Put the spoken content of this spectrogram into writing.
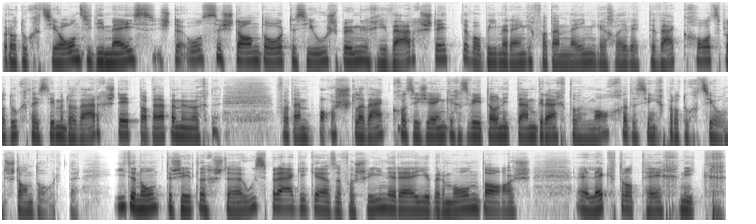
Produktion sind die meisten Aussenstandorte sind ursprüngliche Werkstätten, wobei wir eigentlich von dem Naming ein bisschen wegkommen Das Produkt heisst immer noch Werkstätte, aber eben, wir möchten von dem Basteln wegkommen. Es, ist eigentlich, es wird auch nicht dem gerecht, was wir machen. Das sind eigentlich Produktionsstandorte. In den unterschiedlichsten Ausprägungen, also von Schreinerei über Montage, Elektrotechnik,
